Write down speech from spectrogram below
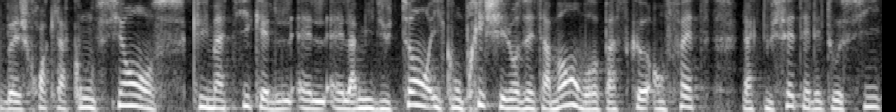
ben, je crois que la conscience climatique, elle, elle, a mis du temps, y compris chez nos États membres, parce qu'en en fait, la CNUSET, elle est aussi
